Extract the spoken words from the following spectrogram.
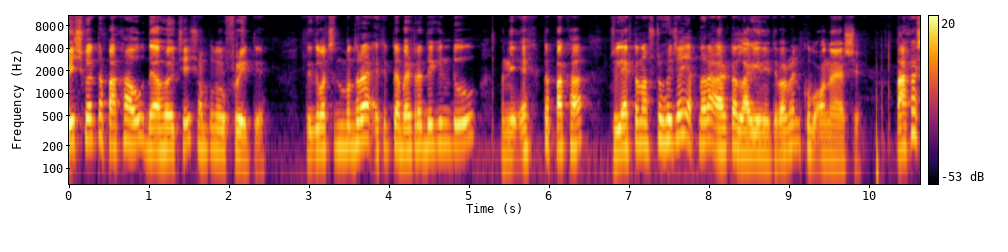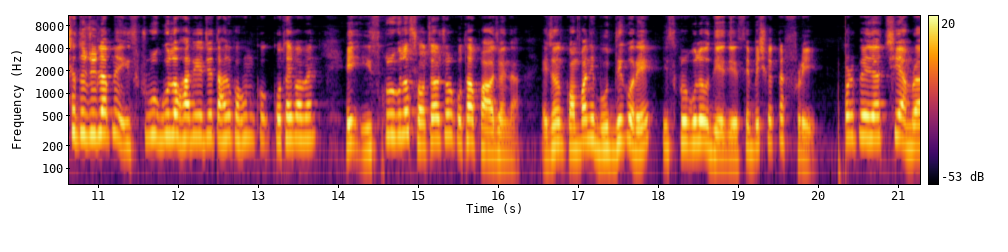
বেশ কয়েকটা পাখাও দেওয়া হয়েছে সম্পূর্ণ ফ্রিতে দেখতে পাচ্ছেন বন্ধুরা এক একটা ব্যাটারি দিয়ে কিন্তু মানে এক একটা পাখা যদি একটা নষ্ট হয়ে যায়, আপনারা আরেকটা লাগিয়ে নিতে পারবেন খুব অনায়াসে। পাখার সাথে যদি আপনি স্ক্রুগুলো হারিয়ে যায়, তাহলে কখন কোথায় পাবেন? এই স্ক্রুগুলো সচরাচর কোথাও পাওয়া যায় না। এই জন্য কোম্পানি বুদ্ধি করে স্ক্রুগুলোও দিয়ে দিয়েছে, বেশ কয়েকটা ফ্রি তারপরে পেয়ে যাচ্ছি আমরা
